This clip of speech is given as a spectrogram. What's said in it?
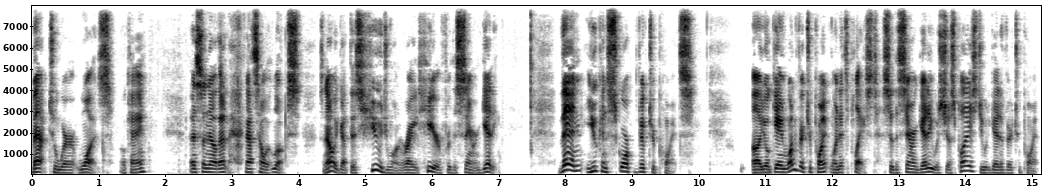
back to where it was, okay? And so now that that's how it looks. So now we got this huge one right here for the Serengeti. Then you can score victory points. Uh, you'll gain one victory point when it's placed. So the Serengeti was just placed, you would get a victory point.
